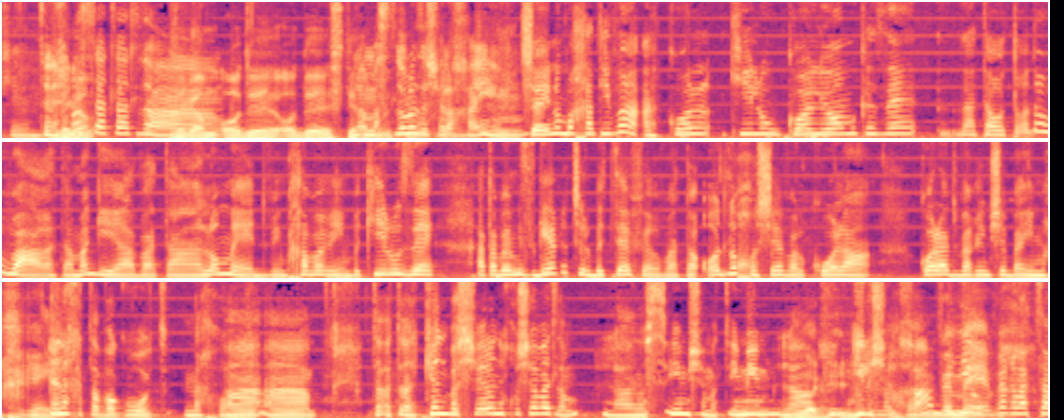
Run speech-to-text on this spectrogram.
כן. אתה זה נכנס גם- לאט לאט ל- זה גם עוד, אה, עוד אה, סתירה למסלול הזה. של החיים. כשהיינו בחטיבה, הכל, כאילו, כל יום כזה, אתה אותו דבר, אתה מגיע ואתה לומד ועם חברים, וכאילו זה, אתה במסגרת של בית ספר, ואתה עוד לא חושב על כל, ה, כל הדברים שבאים אחרי. אין לך את הבגרות. נכון. אתה- אתה כן בשל, אני חושבת, לנושאים שמתאימים לגיל. לגיל שלך. נכון. ומעבר אבל- לצבא,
